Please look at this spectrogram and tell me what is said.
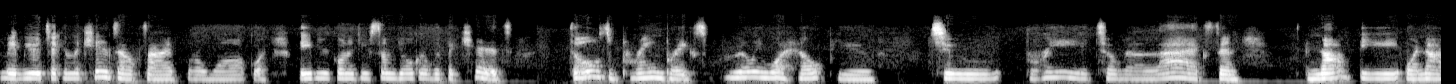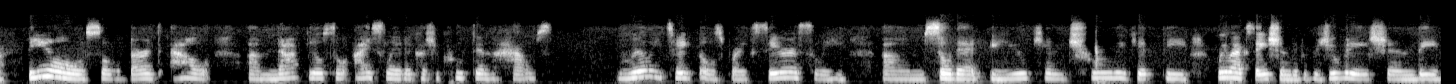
Maybe you're taking the kids outside for a walk, or maybe you're going to do some yoga with the kids. Those brain breaks really will help you to breathe, to relax, and not be or not feel so burnt out, um, not feel so isolated because you cooped in the house. Really take those breaks seriously um, so that you can truly get the relaxation, the rejuvenation, the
